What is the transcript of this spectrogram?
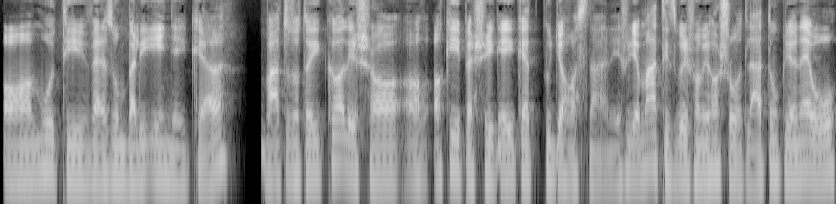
a multiverzumbeli ényeikkel, változataikkal, és a, a, a képességeiket tudja használni. És ugye a Matrixban is valami hasonlót látunk, hogy a Neo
